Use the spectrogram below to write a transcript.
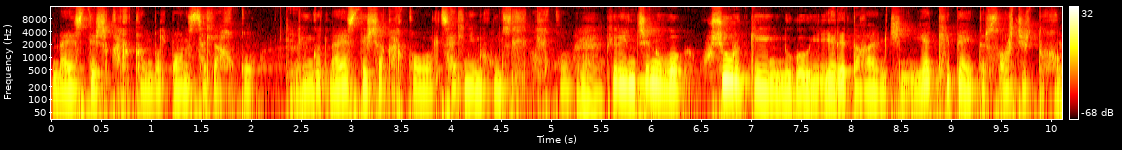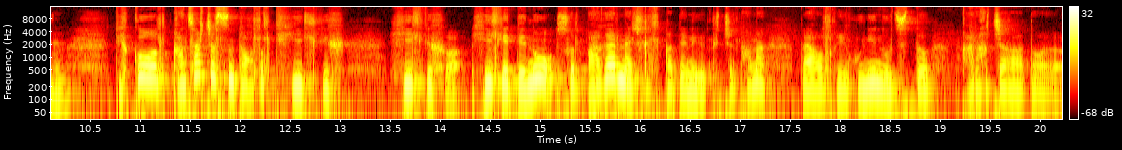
80-аас дээш гарах юм бол бонус цалин авахгүй. Тэнгүүд 80-аас дээшээ гарахгүй бол цалин нэмэх үндэслэл болохгүй. Тэгэхээр энэ чинь нөгөө хөшүүргийн нөгөө яриад байгаа юм чинь яг KPI дээрс орж ирдэг байхгүй. Тэгэхгүй бол ганцаарчлсан тоглолт хийлгэх хийлгэх хийлгээд байна уу эсвэл багаар нь ажиллах гэдэг нэг гэдэг чинь танаа байгууллагын хүний нөөцтөө гаргаж байгаа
